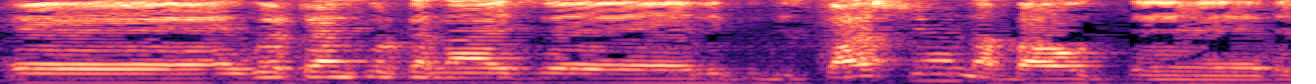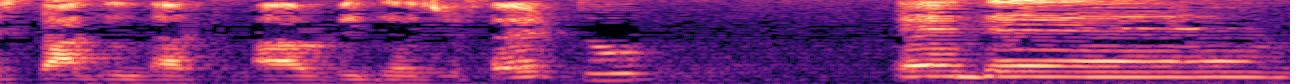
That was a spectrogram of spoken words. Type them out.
Uh, we're trying to organize a little discussion about uh, the struggle that our video is referred to. And uh,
